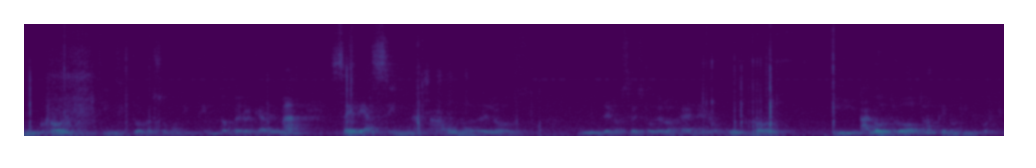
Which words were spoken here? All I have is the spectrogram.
un rol distinto, que somos distintos, pero que además se le asigna a uno de los, de los sexos de los géneros un rol y al otro otro, que no tiene por qué,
